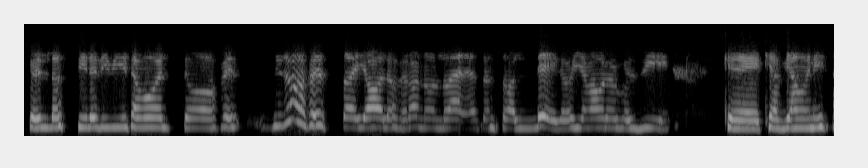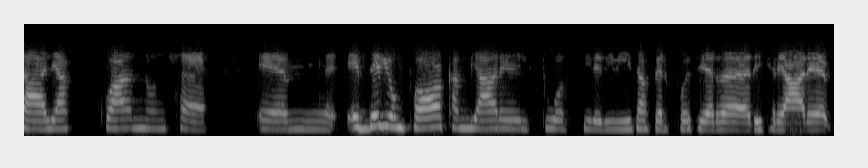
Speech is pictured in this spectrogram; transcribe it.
quello stile di vita molto, fe- diciamo festaiolo, però non lo è, nel senso allegro, chiamiamolo così, che, che abbiamo in Italia, qua non c'è. E, ehm, e devi un po' cambiare il tuo stile di vita per poter ricreare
